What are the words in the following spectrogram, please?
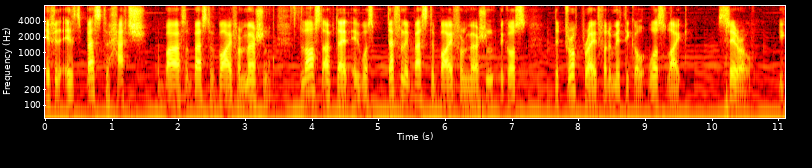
if it is best to hatch best to buy from merchant. Last update it was definitely best to buy from merchant because the drop rate for the mythical was like zero. You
